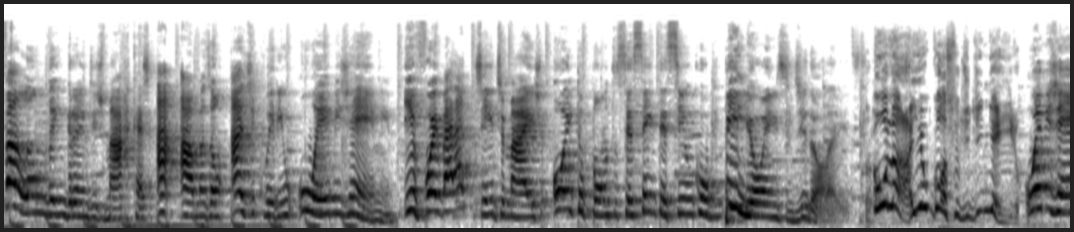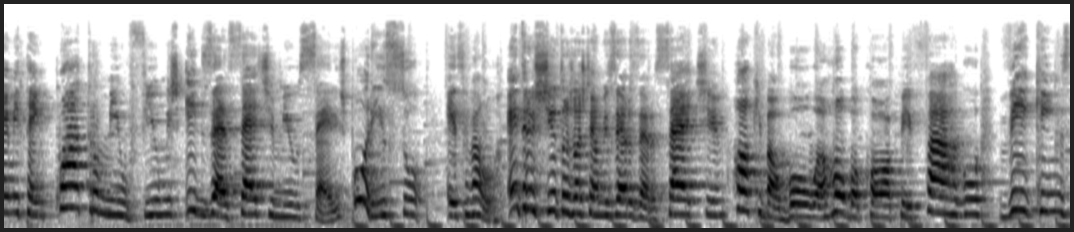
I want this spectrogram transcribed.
Falando em grandes marcas, a Amazon adquiriu o MGM e foi baratinho demais, 8,65 bilhões de dólares. Olá, eu gosto de dinheiro. O MGM tem 4 mil filmes e 17 mil séries, por isso esse valor. Entre os títulos nós temos 007, Rock Balboa, Robocop, Fargo, Vikings,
